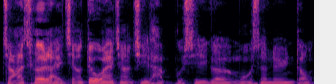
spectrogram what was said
脚踏车来讲，对我来讲，其实它不是一个陌生的运动，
